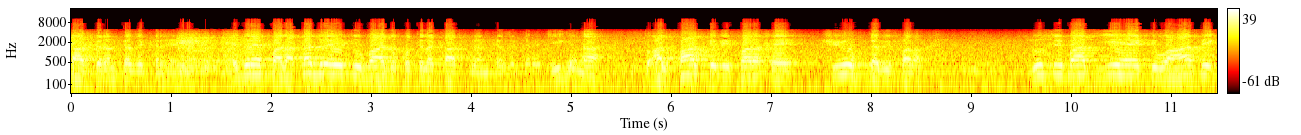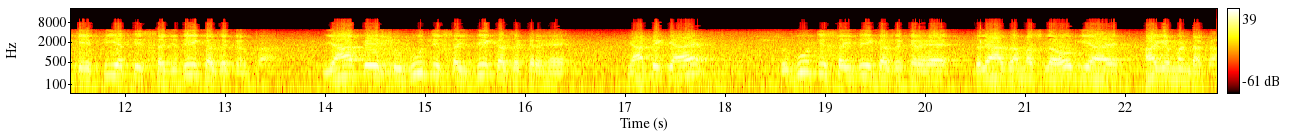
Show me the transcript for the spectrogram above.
کافرن کا ذکر ہے۔ ادھر فلا قدر تو باد قطل کافرن کا ذکر ہے۔ ٹھیک ہے نا؟ تو الفاظ کے بھی فرق ہے، شیوخ کا بھی فرق ہے۔ دوسری بات یہ ہے کہ وہاں پہ کیفیت سجدے کا ذکر تھا۔ یہاں پہ ثبوت سجدے کا ذکر ہے۔ یہاں پہ کیا ہے؟ ثبوت سجدے کا ذکر ہے۔ تو لہٰذا مسئلہ ہو گیا ہے۔ آگے منڈا کا۔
